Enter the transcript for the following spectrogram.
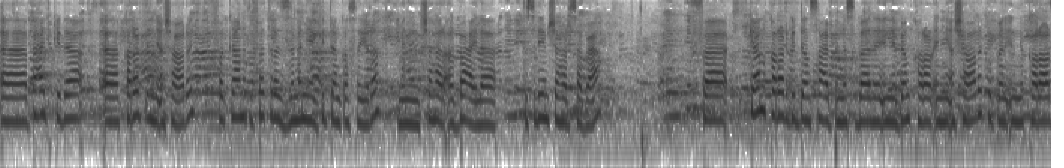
آه بعد كذا آه قررت أني أشارك. فكانت الفترة الزمنية جدا قصيرة من شهر أربعة إلى تسليم شهر سبعة. فكان قرار جدا صعب بالنسبة لي إني بين قرار إني أشارك وبين إني قرار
